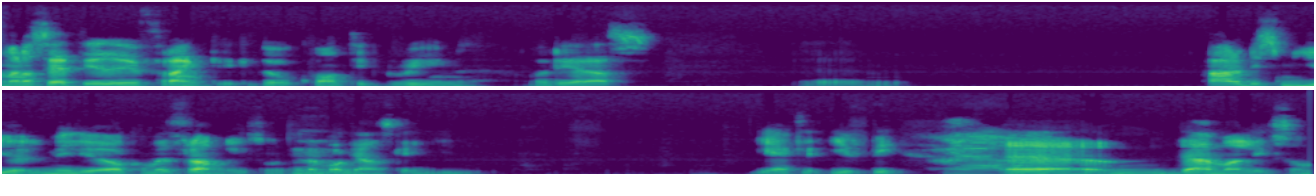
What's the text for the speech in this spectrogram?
man har sett i Frankrike då Quantic Green och deras eh, arbetsmiljö har kommit fram liksom till att vara mm. ganska jäkligt giftig. Yeah. Eh, där man liksom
